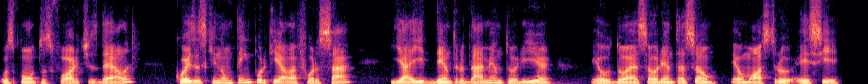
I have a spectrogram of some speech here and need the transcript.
os pontos fortes dela, coisas que não tem por que ela forçar, e aí dentro da mentoria eu dou essa orientação. Eu mostro esse,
